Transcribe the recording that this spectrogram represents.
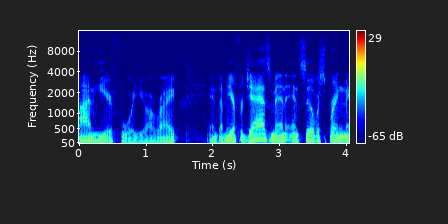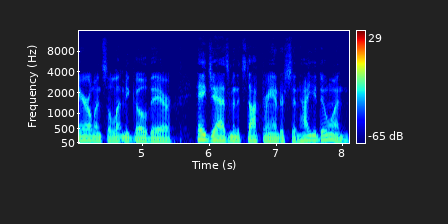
I'm here for you, all right? And I'm here for Jasmine in Silver Spring, Maryland, so let me go there. Hey, Jasmine, it's Dr. Anderson. How you doing?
